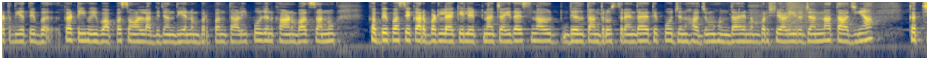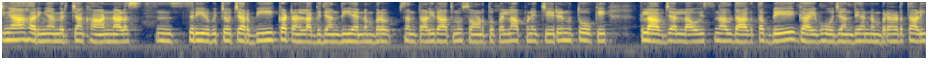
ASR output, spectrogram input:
ਘਟਦੀ ਅਤੇ ਬ- ਘਟੀ ਹੋਈ ਵਾਪਸ ਆਉਣ ਲੱਗ ਜਾਂਦੀ ਹੈ। ਨੰਬਰ 45 ਭੋਜਨ ਖਾਣ ਬਾਅਦ ਸਾਨੂੰ ਖੱਬੇ ਪਾਸੇ ਕਰਬਟ ਲੈ ਕੇ ਲੇਟਣਾ ਚਾਹੀਦਾ ਇਸ ਨਾਲ ਦਿਲ ਤੰਦਰੁਸਤ ਰਹਿੰਦਾ ਹੈ ਤੇ ਭੋਜਨ ਹਜਮ ਹੁੰਦਾ ਹੈ। ਨੰਬਰ 46 ਰੋਜ਼ਾਨਾ ਤਾਜ਼ੀਆਂ, ਕੱਚੀਆਂ ਹਰੀਆਂ ਮਿਰਚਾਂ ਖਾਣ ਨਾਲ ਸ- ਸਰੀਰ ਵਿੱਚੋਂ ਚਰਬੀ ਘਟਣ ਲੱਗ ਜਾਂਦੀ ਹੈ। ਨੰਬਰ 47 ਰਾਤ ਨੂੰ ਸੌਣ ਤੋਂ ਪਹਿਲਾਂ ਆਪਣੇ ਚਿਹਰੇ ਨੂੰ ਧੋ ਕੇ ਗੁਲਾਬ ਜਲ ਲਾਓ। ਇਸ ਨਾਲ ਦਾਗ ਧੱਬੇ ਗਾਇਬ ਹੋ ਜਾਂਦੇ ਹਨ। ਨੰਬਰ 48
